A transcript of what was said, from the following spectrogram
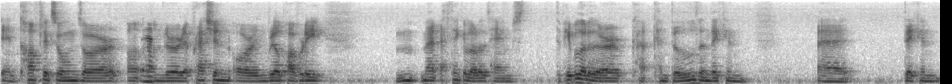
in conflict zones or uh, Yeah. under oppression or in real poverty I think a lot of the times the people that are there can, can build and they can uh, they can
